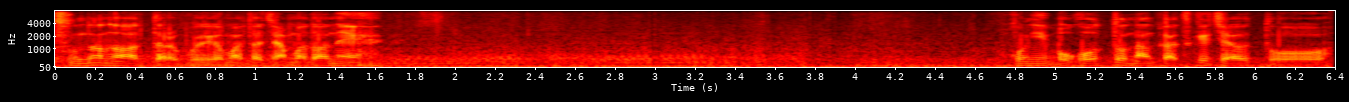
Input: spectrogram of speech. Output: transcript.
そんなのあったらこれがまた邪魔だね。ここにボコッとなんかつけちゃうと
